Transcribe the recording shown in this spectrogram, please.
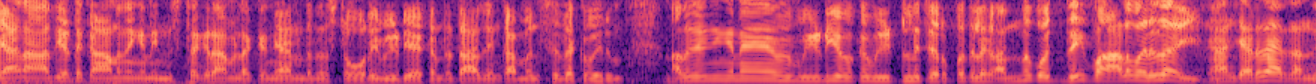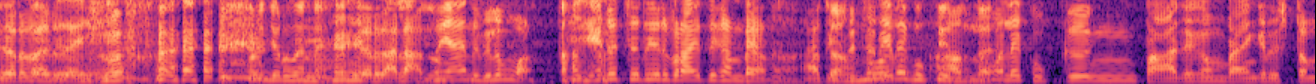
ഞാൻ ആദ്യമായിട്ട് കാണുന്ന ഇങ്ങനെ ഇൻസ്റ്റാഗ്രാമിലൊക്കെ ഞാൻ ഇടുന്ന സ്റ്റോറി വീഡിയോ കണ്ടിട്ട് ആദ്യം കമന്റ്സ് ഇതൊക്കെ വരും. അത് കഴിഞ്ഞ് ഇങ്ങനെ വീഡിയോ ഒക്കെ വീട്ടിൽ ചെറുപ്പത്തിൽ അന്ന് കൊച്ചു ദേ ഇപ്പൊ ആൾ വലുതായി. ഞാൻ ചെറുതായിരുന്നു ചെറുതായി. ചെറുത് അല്ല അന്ന് ഞാൻ ഇതിലും തീരെ ചെറിയൊരു പ്രായത്തിൽ കണ്ടതാണ്. ആ തീരെ അന്ന് ചെറിയ. അന്ന് പോലെ കുക്കിംഗ് പാചകം ഭയങ്കര ഇഷ്ടം.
